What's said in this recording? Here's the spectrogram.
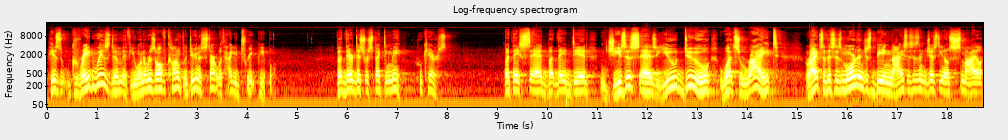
his great wisdom. If you want to resolve conflict, you're going to start with how you treat people. But they're disrespecting me. Who cares? But they said, but they did. Jesus says, You do what's right, right? So this is more than just being nice. This isn't just, you know, smile,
